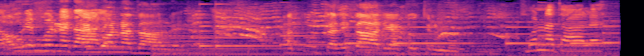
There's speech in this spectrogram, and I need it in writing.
Auguri e buon E Natale. buon Natale a tutta l'Italia e a tutto il mondo. Buon Natale.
